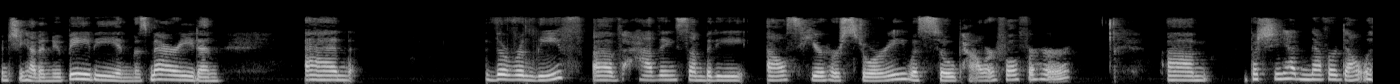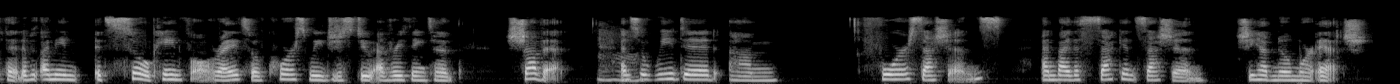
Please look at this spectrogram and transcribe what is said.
And she had a new baby and was married and, and the relief of having somebody else hear her story was so powerful for her. Um, but she had never dealt with it. it was, I mean, it's so painful, right? So of course we just do everything to shove it. Mm-hmm. And so we did, um, four sessions. And by the second session, she had no more itch.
